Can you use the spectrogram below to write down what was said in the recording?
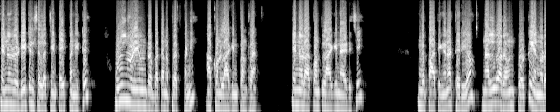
என்னோட டீட்டெயில்ஸ் எல்லாத்தையும் டைப் பண்ணிட்டு உள்நுழைவுன்ற பட்டனை ப்ரெஸ் பண்ணி அக்கௌண்ட் லாகின் பண்ணுறேன் என்னோட அக்கௌண்ட் லாகின் ஆயிடுச்சு. இங்கே பார்த்தீங்கன்னா தெரியும். நல்வரவுன்னு போட்டு என்னோட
